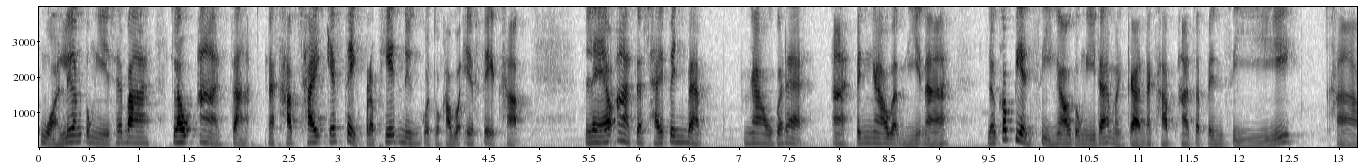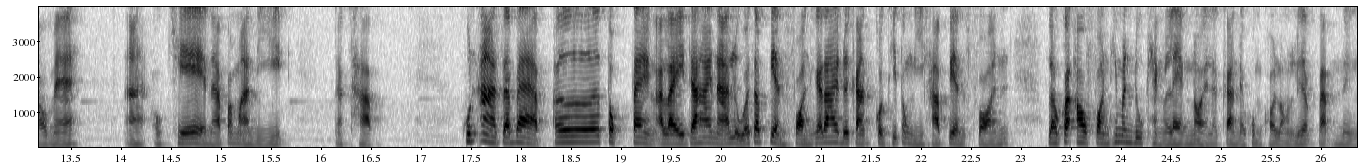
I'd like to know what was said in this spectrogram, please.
หัวเรื่องตรงนี้ใช่ป่ะ เราอาจจะนะครับใช้เอฟเฟกต์ประเภทหนึ่งกดตัวคำว่าเอฟเฟกต์ครับ แล้วอาจจะใช้เป็นแบบเงาก็ได้ อะ เป็นเงาแบบนี้นะ แล้วก็เปลี่ยนสีเงาตรงนี้ได้เหมือนกันนะครับ อาจจะเป็นสีขาวไหมอะโอเคนะประมาณนี้นะครับคุณอาจจะแบบเออตกแต่งอะไรได้นะ หรือว่าจะเปลี่ยนฟอนต์ก็ได้โดยการกดที่ตรงนี้ครับ เปลี่ยนฟอนต์แล้วก็เอาฟอนต์ที่มันดูแข็งแรงหน่อยละกันเดี๋ยวผมขอลองเลือกแบบหนึ่ง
